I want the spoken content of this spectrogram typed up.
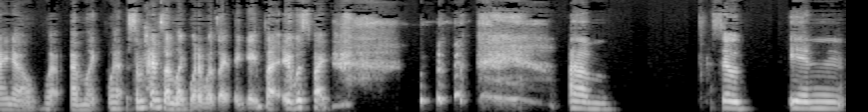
I know what I'm like. What, sometimes I'm like, what it was I thinking? But it was fine. Um, so in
